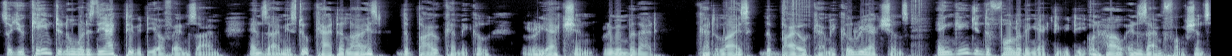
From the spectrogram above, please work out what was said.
So you came to know what is the activity of enzyme. Enzyme is to catalyze the biochemical reaction. Remember that. Catalyze the biochemical reactions. Engage in the following activity on how enzyme functions.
